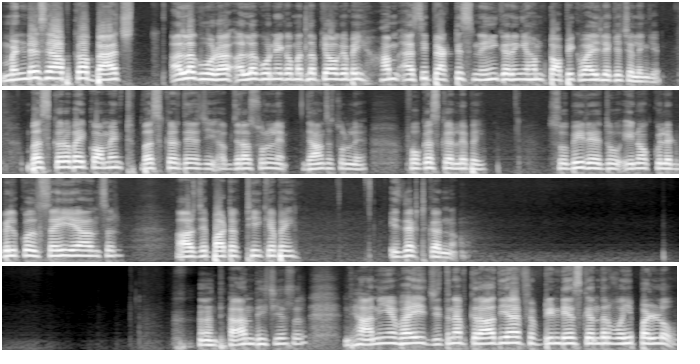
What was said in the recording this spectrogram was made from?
मंडे से आपका बैच अलग हो रहा है। अलग होने का मतलब क्या हो गया भाई? हम ऐसी प्रैक्टिस नहीं करेंगे, हम टॉपिक वाइज लेके चलेंगे। बस करो भाई कमेंट बस कर दे जी। अब जरा सुन ले, ध्यान से सुन ले। फोकस कर ले भाई। सुबह रे दो। इनोकुलेट बिल्कुल सही है आंसर आरजे पाठक, ठीक है भाई। इजेक्ट करना। ध्यान दीजिए सर। ध्यान ही है भाई जितना करा दिया है फिफ्टीन डेज़ के अंदर वही पढ़ लो।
